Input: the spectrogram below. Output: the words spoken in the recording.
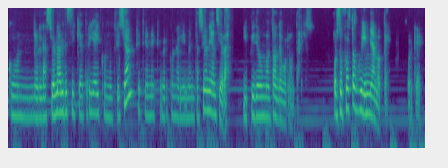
con el Nacional de Psiquiatría y con Nutrición que tiene que ver con alimentación y ansiedad y pidió un montón de voluntarios. Por supuesto, fui y me anoté porque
